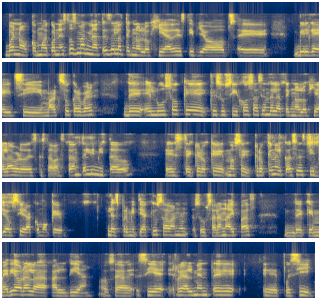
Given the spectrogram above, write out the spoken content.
bueno, como con estos magnates de la tecnología de Steve Jobs, eh, Bill Gates y Mark Zuckerberg, de el uso que, que sus hijos hacen de la tecnología, la verdad es que está bastante limitado. Este, creo que, no sé, creo que en el caso de Steve Jobs era como que les permitía que usaban usaran iPad de que media hora al día. O sea, sí, realmente, eh, pues sí,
